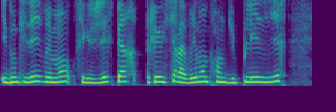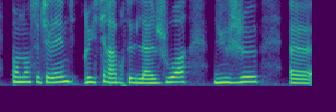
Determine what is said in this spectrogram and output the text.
Et donc, l'idée, vraiment, c'est que j'espère réussir à vraiment prendre du plaisir pendant ce challenge, réussir à apporter de la joie, du jeu euh,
